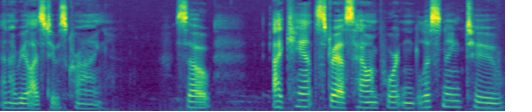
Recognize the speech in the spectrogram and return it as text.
and I realized he was crying. So I can't stress how important listening to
